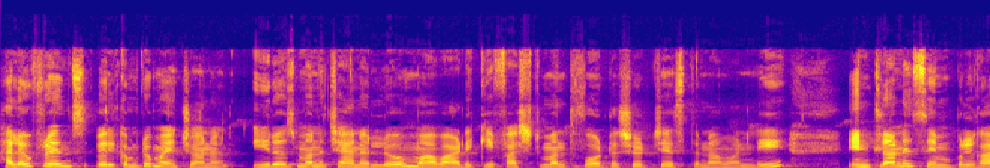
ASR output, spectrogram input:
Hello friends welcome to my channel. ఈరోజు మన ఛానల్లో మా వాడికి ఫస్ట్ మంత్ ఫోటోషూట్ చేస్తున్నామండి. ఇంట్లోనే సింపుల్గా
